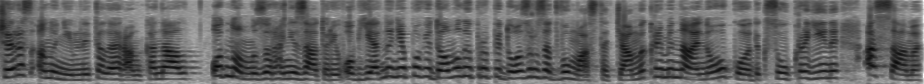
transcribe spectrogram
через анонімний телеграм-канал. Одному з організаторів об'єднання повідомили про підозру за двома статтями Кримінального кодексу України, а саме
